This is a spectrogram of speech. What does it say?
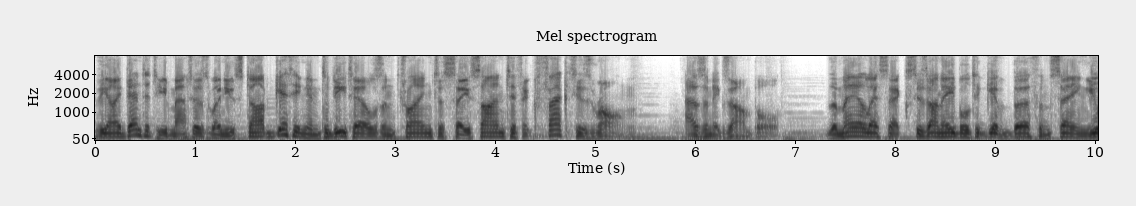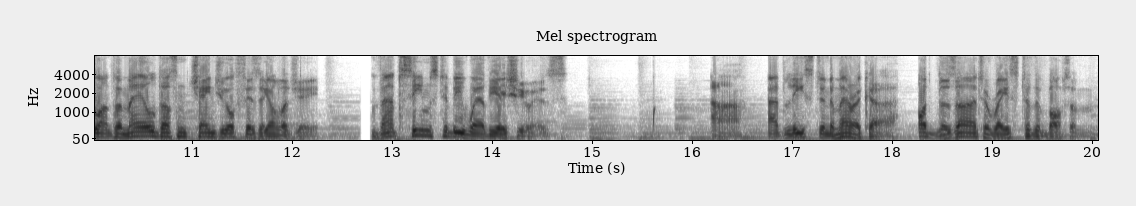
The identity matters when you start getting into details and trying to say scientific fact is wrong. As an example, the male sex is unable to give birth and saying you aren't a male doesn't change your physiology. That seems to be where the issue is. Ah, at least in America, odd desire to race to the bottom.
